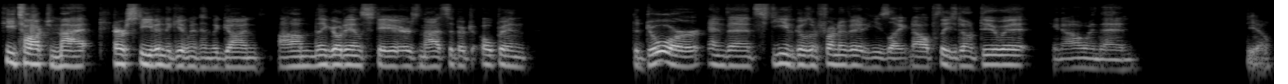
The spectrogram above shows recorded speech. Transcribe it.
he talked Matt or Steve to giving him the gun. Um, they go downstairs. Matt's about to open the door, and then Steve goes in front of it. He's like, "No, please don't do it," you know, and then you know,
